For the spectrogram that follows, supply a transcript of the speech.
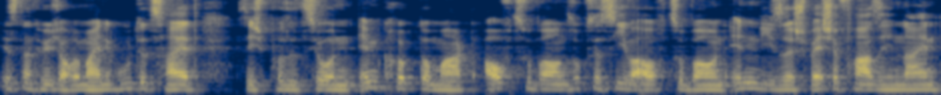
ist natürlich auch immer eine gute Zeit, sich Positionen im Kryptomarkt aufzubauen, sukzessive aufzubauen in diese Schwächephase hinein.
